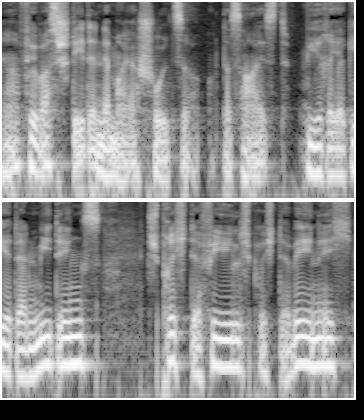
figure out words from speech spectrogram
Ja, für was steht denn der Meier Schulze? Das heißt, wie reagiert er in Meetings? Spricht er viel? Spricht er wenig?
